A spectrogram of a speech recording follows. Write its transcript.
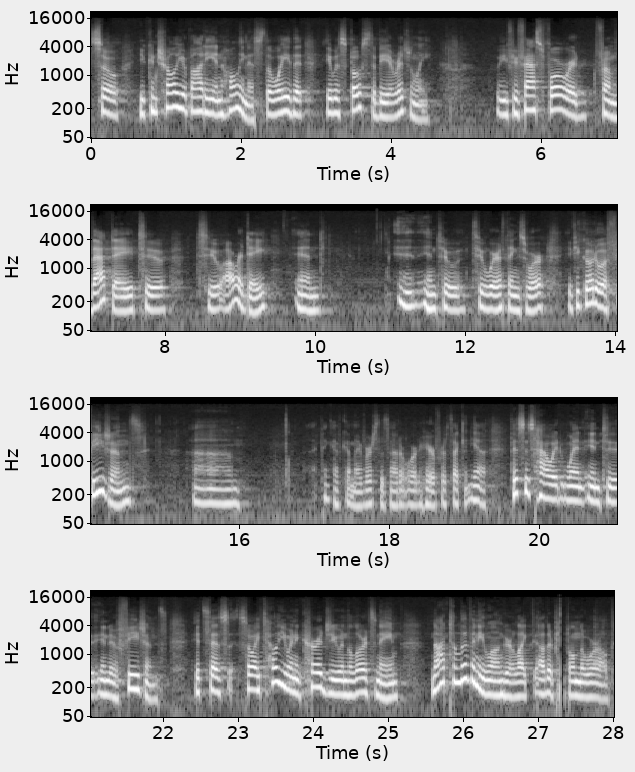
So you control your body in holiness the way that it was supposed to be originally. If you fast forward from that day to, to our day and, and into to where things were, if you go to Ephesians, um, I think I've got my verses out of order here for a second. Yeah. This is how it went into, into Ephesians. It says, So I tell you and encourage you in the Lord's name not to live any longer like the other people in the world.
